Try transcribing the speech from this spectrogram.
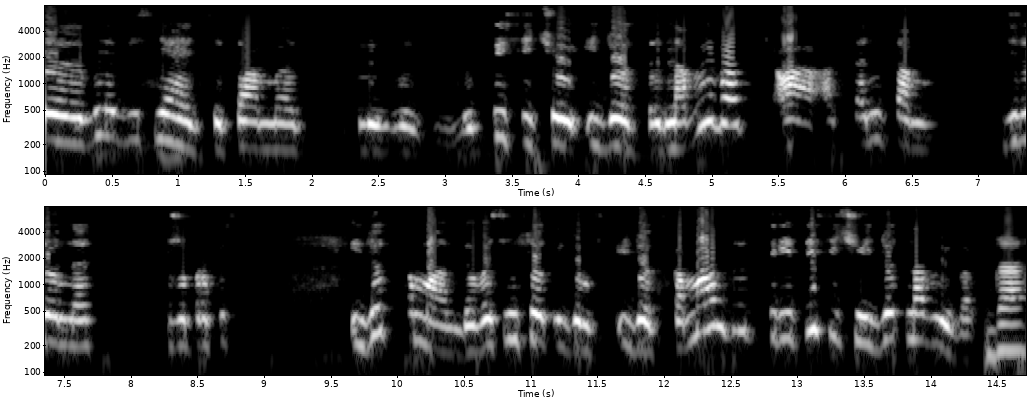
э, вы объясняете, там э, тысячу идет на вывод, а остальные там зеленая уже пропустили идет в команду, 800 идет, идет в команду, 3000 идет на вывод. Да.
